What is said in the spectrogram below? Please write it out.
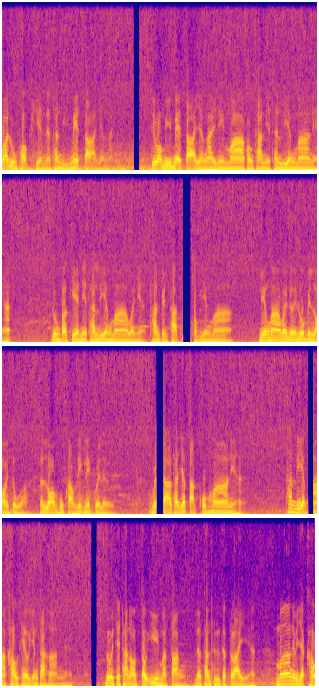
ว่าหลวงพ่อเขียนนะท่านมีเมตตาอย่างไง ที่ว่ามีเมตตาอย่างไงนี่มาของท่านเนี่ยท่านเลี้ยงมาเนี่ยฮะหลวงพ่อเขียนนี่ท่านเลี้ยงมาไว้เนี่ย ท่านเป็นพระที่ชอบเลี้ยงมา เลี้ยงมาไว้ด้วยร่วมเป็นร้อยตัว แล้วล้อมภูเขาเล็กๆไว้เลย เวลาท่านจะตัดผมมาเนี่ยฮะท่านเรียกมาเข้าแถวอย่างทหารนะฮะ โดยที่ท่านเอาเต้าอี้มาตั้ง แล้วท่านถือตะไคร้ฮะม้าเนี่ยมันจะเข้า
